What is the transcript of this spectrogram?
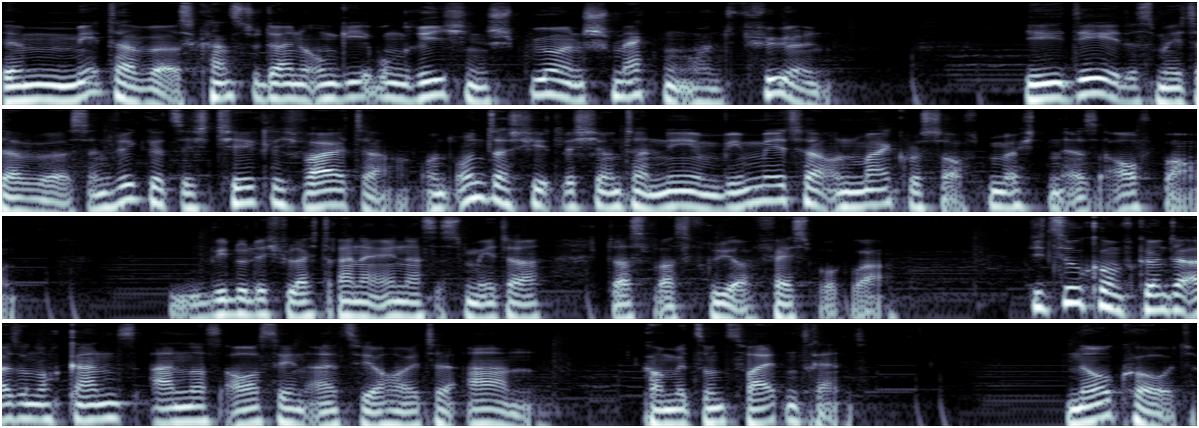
Im Metaverse kannst du deine Umgebung riechen, spüren, schmecken und fühlen. Die Idee des Metaverse entwickelt sich täglich weiter und unterschiedliche Unternehmen wie Meta und Microsoft möchten es aufbauen. Wie du dich vielleicht daran erinnerst, ist Meta das, was früher Facebook war. Die Zukunft könnte also noch ganz anders aussehen, als wir heute ahnen. Kommen wir zum zweiten Trend. No-Code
